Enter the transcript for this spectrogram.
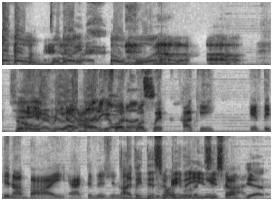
oh boy! oh boy! No, no. Uh, so yeah, really yeah, get just one, one quick Haki. If they did not buy Activision, I think this would be the easiest one. Yeah,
